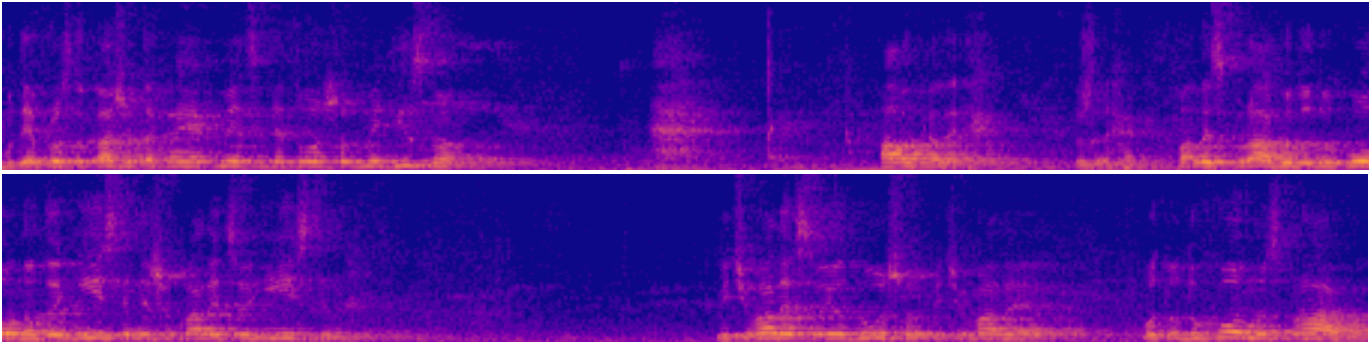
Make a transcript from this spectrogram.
Тому я просто кажу, така як ми, це для того, щоб ми дійсно алкали, мали спрагу до духовного, до істини, шукали цю істину відчували свою душу, відчували оту духовну справу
